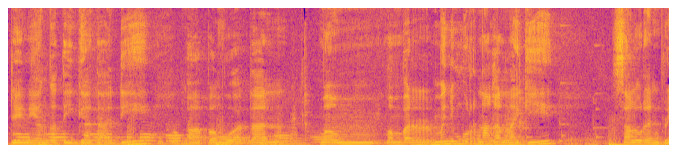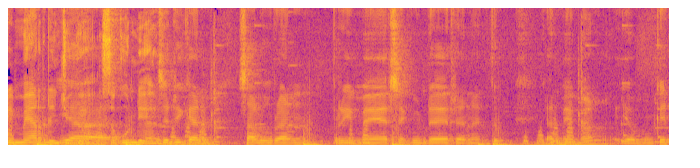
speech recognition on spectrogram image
Dan yang ketiga tadi uh, pembuatan mem memper menyempurnakan lagi saluran primer dan juga ya, sekunder. Jadi kan saluran primer, sekunder dan lain itu kan memang ya mungkin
